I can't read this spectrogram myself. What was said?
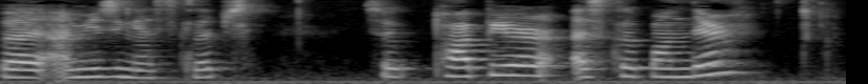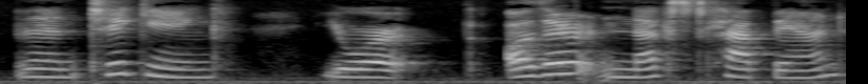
but I'm using S-clips. So pop your S-clip on there, and then taking your other next cap band,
